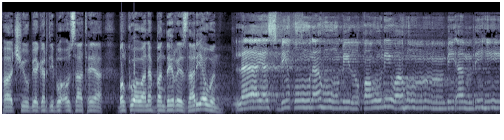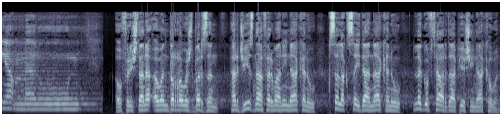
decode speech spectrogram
پاچی و بێگەردی بۆ ئەو زات هەیە بەڵکو ئەوانە بەندەی ڕێزداری ئەون. لا يسبقونه بالقول وهم بأمره يعملون. ئەو فریشتانە ئەوەن دڕەوشت بەرزن هەرگیز نافەرمانی ناکەن و قسە لە قسەیدا ناکەن و لە گفتاردا پێشی ناکەون.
